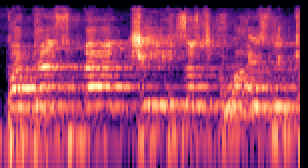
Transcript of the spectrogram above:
But this man, Jesus Christ, the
